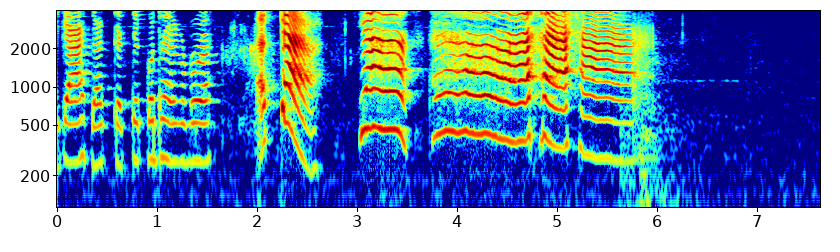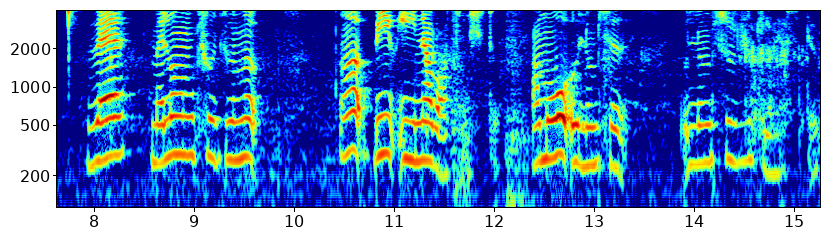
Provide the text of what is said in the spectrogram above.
Akka kete kota akka. Ve Melon çocuğunu bir iğne batmıştı. Ama o ölümsüz, ölümsüzlük iğnesidir.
